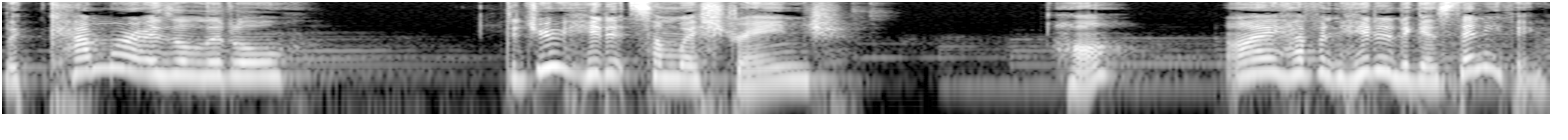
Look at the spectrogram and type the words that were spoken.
The camera is a little... Did you hit it somewhere strange? Huh? I haven't hit it against anything.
